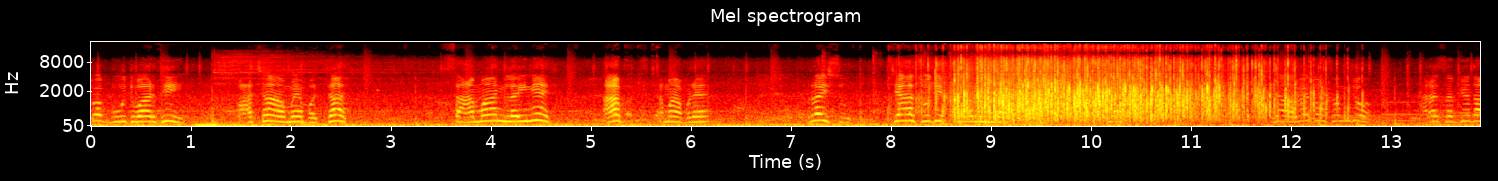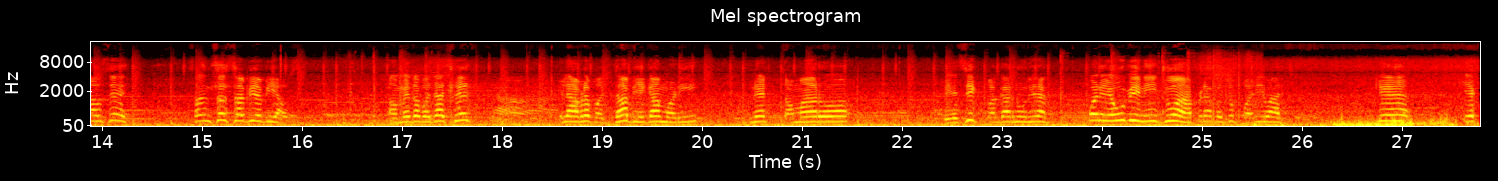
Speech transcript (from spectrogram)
તો બુધવારથી પાછા અમે બધા જ સામાન લઈને જ આ બગીચામાં આપણે રહીશું. જ્યાં સુધી તમારું હવે તો સમજો ધારાસભ્ય તો આવશે સંસદ સભ્ય બી આવશે. અમે તો બધા છે જ. એટલે આપણે બધા ભેગા મળી ને તમારો બેઝિક પગારનું નિરાક પણ એવું બી નહીં, જો આપણે બધું પરિવાર છે કે એક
